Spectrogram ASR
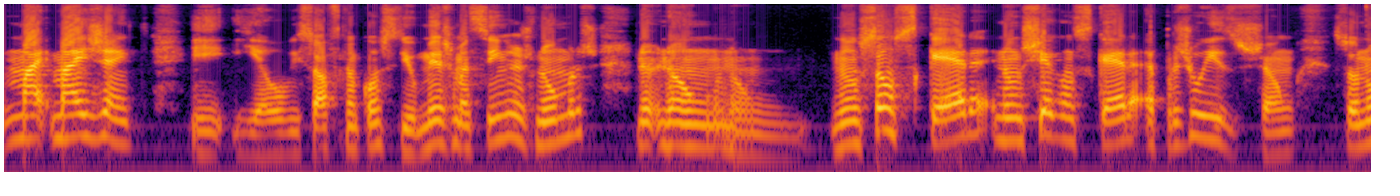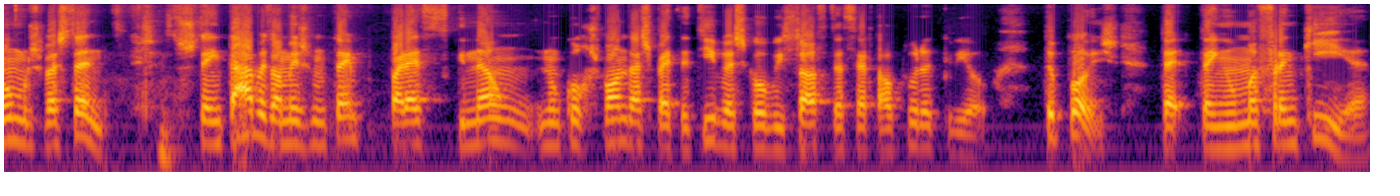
mais, mais gente. E, e, a Ubisoft não conseguiu. Mesmo assim, os números não, não, não, não são sequer, não chegam sequer a prejuízos. São, são números bastante sustentáveis, ao mesmo tempo parece que não, não corresponde às expectativas que a Ubisoft a certa altura criou. Depois, tem uma franquia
